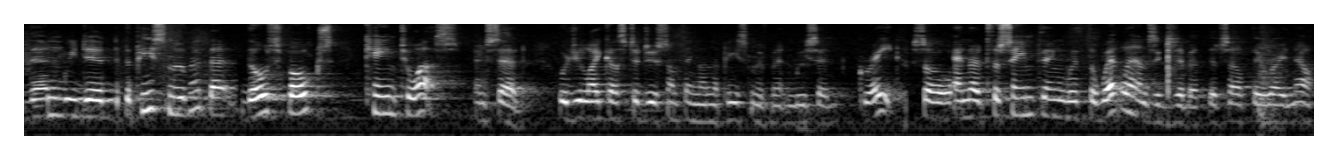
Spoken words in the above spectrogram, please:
then we did the peace movement. That those folks came to us and said, "Would you like us to do something on the peace movement?" And we said, "Great." So, and that's the same thing with the wetlands exhibit that's out there right now.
